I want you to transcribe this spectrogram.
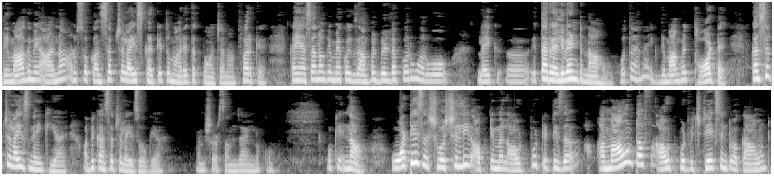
दिमाग में आना और उसको कंसेप्चलाइज करके तुम्हारे तक पहुँचाना फ़र्क है। कहीं ऐसा ना हो कि मैं कोई एग्ज़ाम्पल बिल्डअप करूँ और वो लाइक like, इतना रेलिवेंट ना हो। होता है ना एक दिमाग में थॉट है। कंसेप्चुलाइज नहीं किया है अभी कंसेप्चलाइज हो गया। आई एम श्योर समझा इन लोग को। Okay now what is a socially optimal output? It is a amount of output which takes into account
